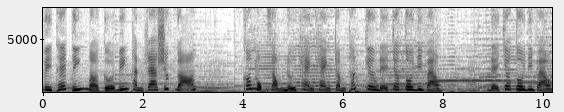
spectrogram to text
Vì thế tiếng mở cửa biến thành ra sức gõ. Có một giọng nữ khàn khàn trầm thấp kêu để cho tôi đi vào, Để cho tôi đi vào.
